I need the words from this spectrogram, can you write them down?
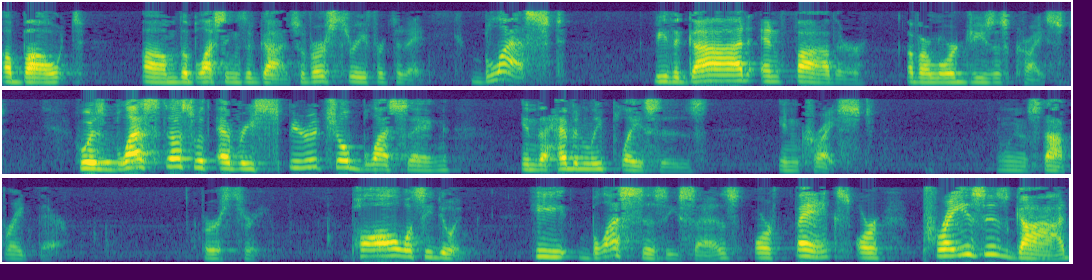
about um, the blessings of God. So verse three for today: Blessed be the God and Father of our Lord Jesus Christ, who has blessed us with every spiritual blessing in the heavenly places in Christ. I'm going to stop right there. Verse 3. Paul, what's he doing? He blesses, he says, or thanks or praises God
